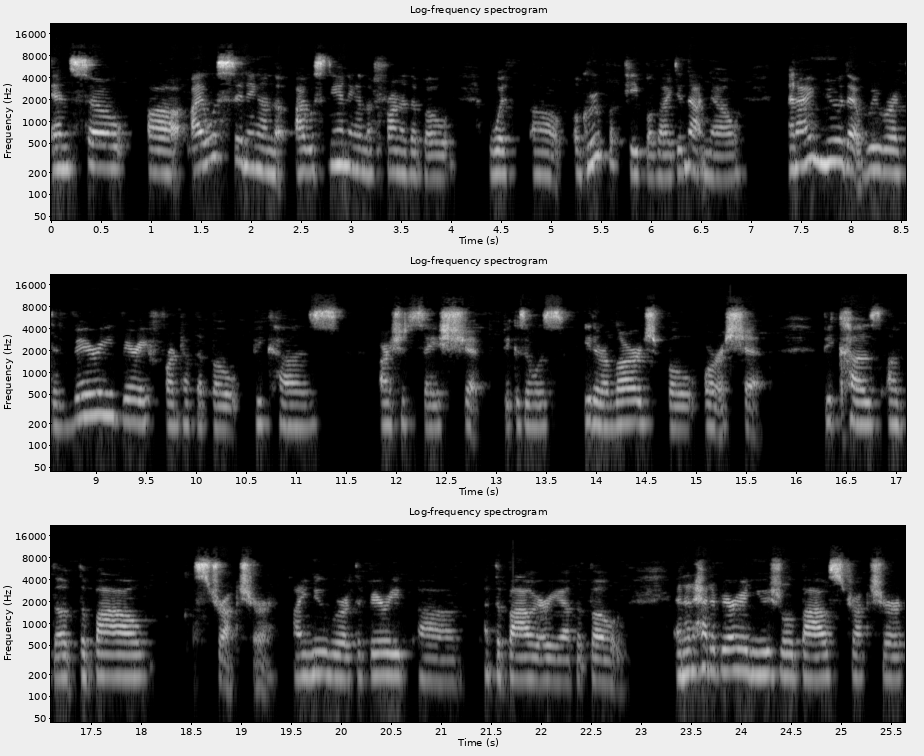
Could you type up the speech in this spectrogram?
And so uh, I was sitting on the, I was standing on the front of the boat with uh, a group of people that I did not know, and I knew that we were at the very, very front of the boat because or I should say ship, because it was either a large boat or a ship because of the, the bow structure. I knew we were at the very uh, at the bow area of the boat, and it had a very unusual bow structure.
